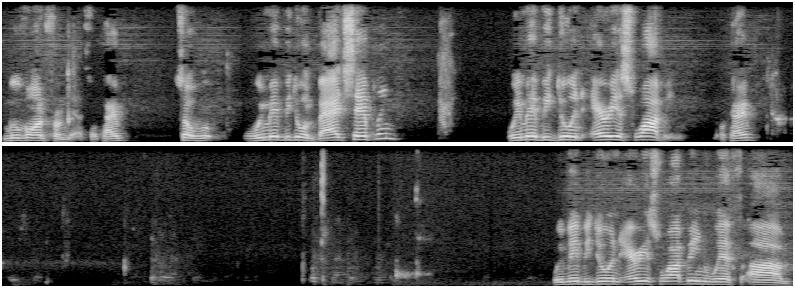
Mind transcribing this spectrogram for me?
move on from this. Okay, so we may be doing badge sampling. We may be doing area swabbing. Okay. We may be doing area swabbing with um,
